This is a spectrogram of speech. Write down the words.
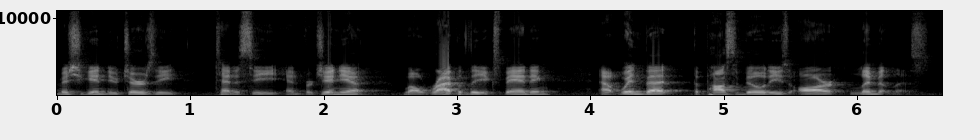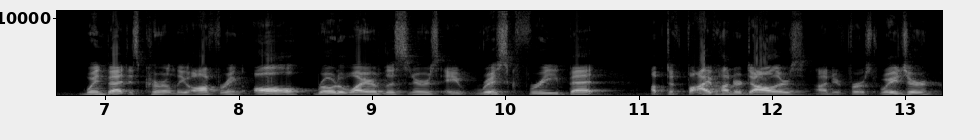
Michigan, New Jersey, Tennessee, and Virginia, while rapidly expanding. At WynnBET, the possibilities are limitless. WynnBET is currently offering all RotoWire listeners a risk free bet up to $500 on your first wager.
